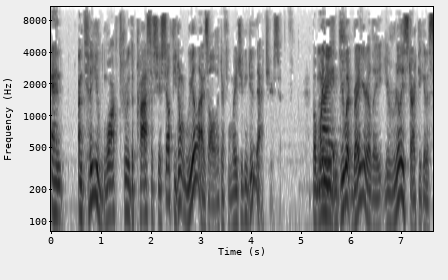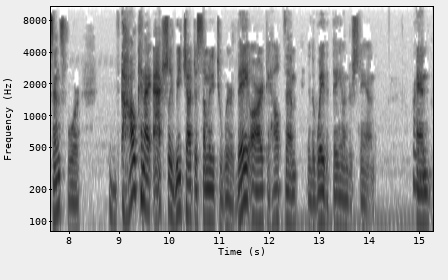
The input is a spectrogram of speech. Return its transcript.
And until you walk through the process yourself, you don't realize all the different ways you can do that to yourself. But when right. you do it regularly, you really start to get a sense for how can I actually reach out to somebody to where they are to help them in the way that they understand? Right. And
